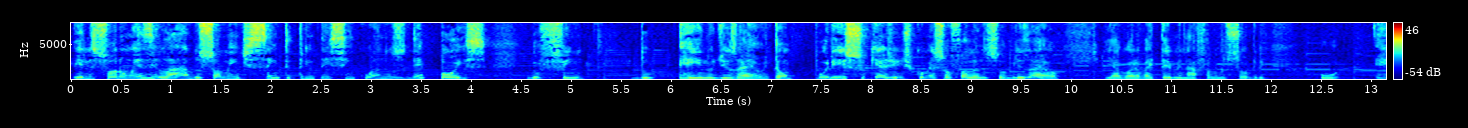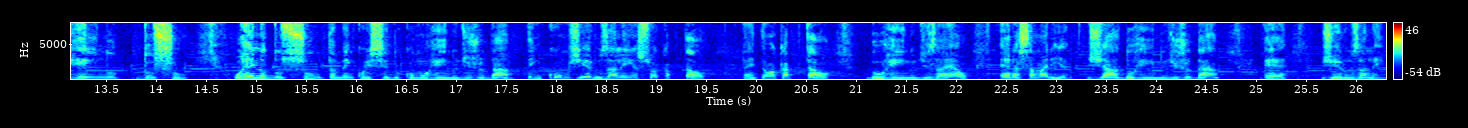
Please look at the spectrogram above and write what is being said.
Eles foram exilados somente 135 anos depois do fim do reino de Israel. Então, por isso que a gente começou falando sobre Israel e agora vai terminar falando sobre o Reino do Sul. O Reino do Sul, também conhecido como Reino de Judá, tem como Jerusalém a sua capital. Tá? Então a capital do Reino de Israel era Samaria, já do Reino de Judá é Jerusalém.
